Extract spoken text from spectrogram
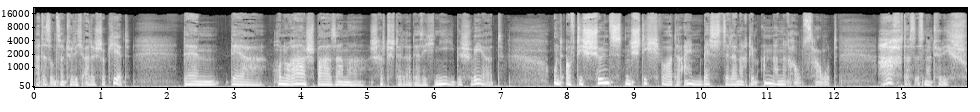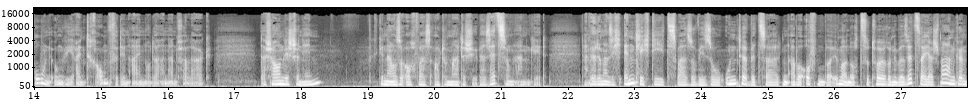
hat es uns natürlich alle schockiert. Denn der honorarsparsame Schriftsteller, der sich nie beschwert und auf die schönsten Stichworte einen Bestseller nach dem anderen raushaut, ach, das ist natürlich schon irgendwie ein Traum für den einen oder anderen Verlag. Da schauen wir schon hin. Genauso auch was automatische Übersetzung angeht. Dann würde man sich endlich die zwar sowieso unterbezahlten, aber offenbar immer noch zu teuren Übersetzer ja sparen können.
